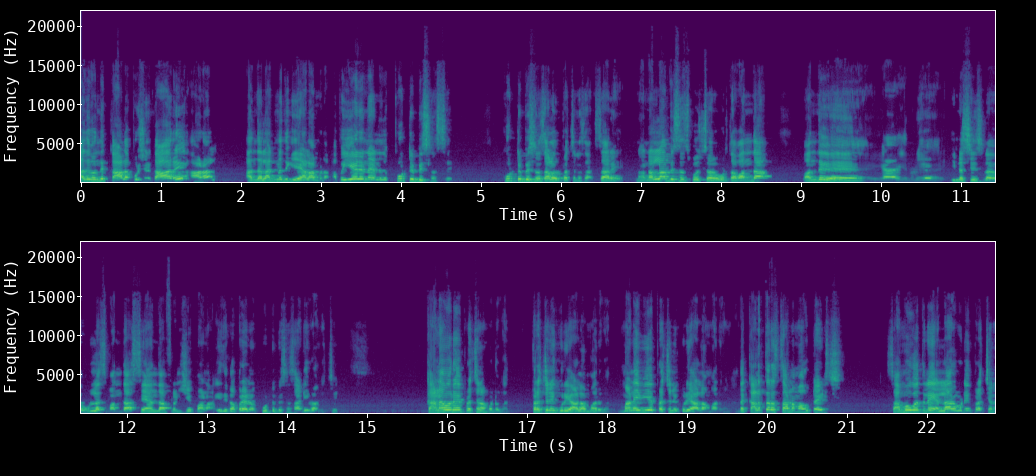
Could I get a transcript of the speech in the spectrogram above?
அது வந்து காலபுருஷனுக்கு ஆறு ஆனால் அந்த லக்னத்துக்கு ஏழாம் இடம். அப்ப ஏழுன்னா என்னது? கூட்டு பிசினஸ் கூட்டு பிசினஸால ஒரு பிரச்சனை சார் சார் நான் நல்லா பிசினஸ் போச்சு சார் ஒருத்தர் வந்தா வந்து என்னுடைய இண்டஸ்ட்ரீஸ்ல உள்ள வந்தா சேர்ந்தா ஃப்ரெண்ட்ஷிப் ஆனா இதுக்கப்புறம் எனக்கு கூட்டு பிசினஸ் அடி வாங்குச்சு. கணவரே பிரச்சனை பண்ணுவார். பிரச்சனைக்குரிய ஆளா மாறுவார். மனைவியே பிரச்சனைக்குரிய ஆளா மாறுவாங்க அந்த கலத்தர ஸ்தானம் அவுட் ஆயிடுச்சு. சமூகத்துல எல்லாரு கூடயும் பிரச்சனை.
